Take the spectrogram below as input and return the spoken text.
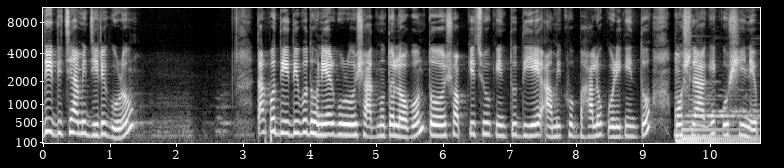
দিয়ে দিচ্ছি আমি জিরে গুঁড়ো। তারপর দিয়ে দিব ধনিয়ার গুঁড়ো, স্বাদ মতো লবণ। তো সব কিছু কিন্তু দিয়ে আমি খুব ভালো করে কিন্তু মশলা আগে কষিয়ে নেব।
